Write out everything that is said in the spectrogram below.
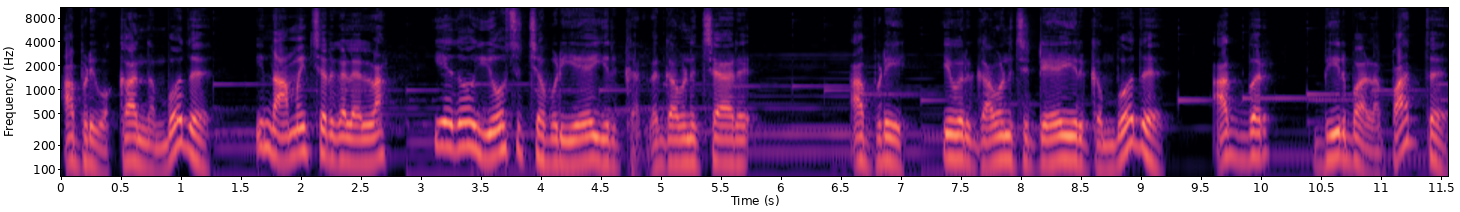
அப்படி உக்காந்தம்போது இந்த அமைச்சர்கள் எல்லாம் ஏதோ யோசிச்சபடியே இருக்கிறத கவனிச்சாரு. அப்படி இவர் கவனிச்சுட்டே இருக்கும்போது அக்பர் பீர்பாலை பார்த்து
